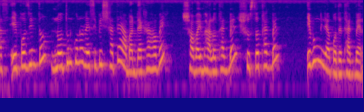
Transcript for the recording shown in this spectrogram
আজ এ পর্যন্ত নতুন কোনো রেসিপির সাথে আবার দেখা হবে। সবাই ভালো থাকবেন, সুস্থ থাকবেন এবং নিরাপদে থাকবেন।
